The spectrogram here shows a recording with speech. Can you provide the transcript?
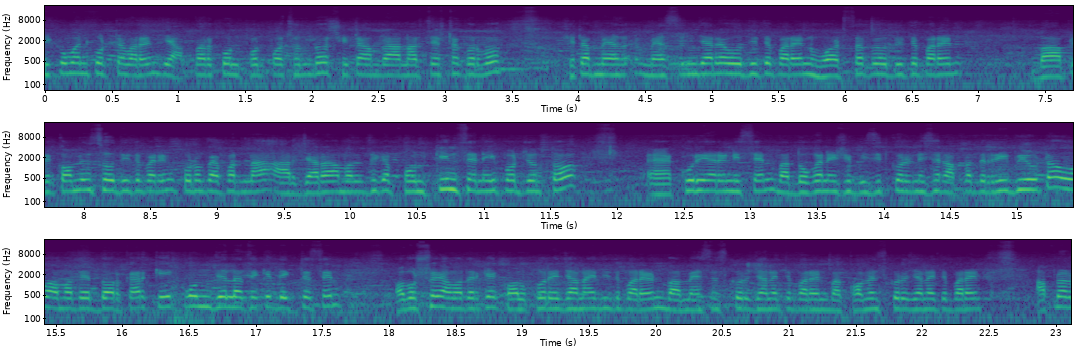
রিকমেন্ড করতে পারেন যে আপনার কোন ফোন পছন্দ, সেটা আমরা আনার চেষ্টা করব। সেটা মেসেঞ্জারেও দিতে পারেন হোয়াটসঅ্যাপেও দিতে পারেন। বা আপনি কমেন্টসও দিতে পারেন, কোনো ব্যাপার না। আর যারা আমাদের থেকে ফোন কিনছেন এই পর্যন্ত কুরিয়ারে নিছেন বা দোকানে এসে ভিজিট করে নিছেন, আপনাদের রিভিউটাও আমাদের দরকার। কে কোন জেলা থেকে দেখতেছেন, অবশ্যই আমাদেরকে কল করে জানাই দিতে পারেন বা মেসেজ করে জানাতে পারেন বা কমেন্টস করে জানাতে পারেন। আপনার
